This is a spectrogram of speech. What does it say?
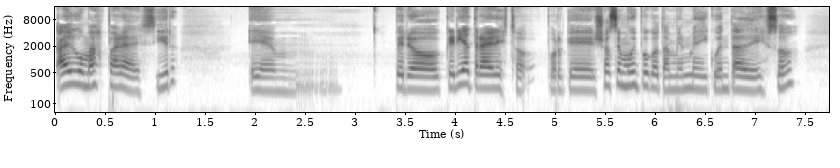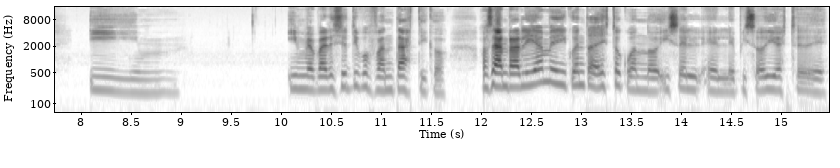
algo más para decir, em, pero quería traer esto porque yo hace muy poco también me di cuenta de eso y, y me pareció tipo fantástico. O sea, en realidad me di cuenta de esto cuando hice el, episodio este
